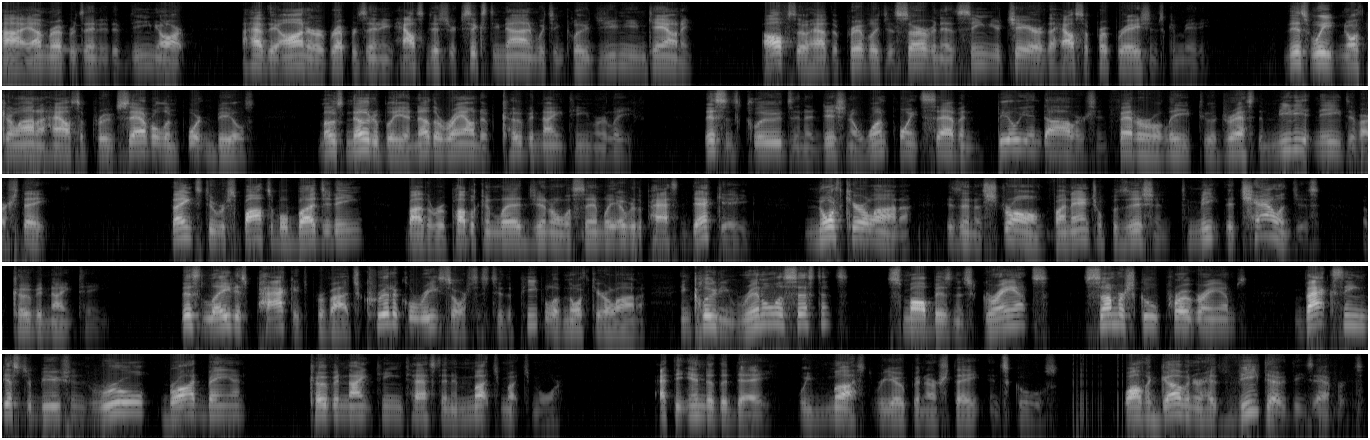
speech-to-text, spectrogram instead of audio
Hi, I'm Representative Dean Arp. I have the honor of representing House District 69, which includes Union County. I also have the privilege of serving as senior chair of the House Appropriations Committee. This week, North Carolina House approved several important bills, most notably another round of COVID-19 relief. This includes an additional $1.7 billion in federal relief to address the immediate needs of our state. Thanks to responsible budgeting by the Republican-led General Assembly over the past decade, North Carolina is in a strong financial position to meet the challenges of COVID-19. This latest package provides critical resources to the people of North Carolina, including rental assistance, small business grants, summer school programs, vaccine distributions, rural broadband, COVID-19 testing, and much, much more. At the end of the day, we must reopen our state and schools. While the governor has vetoed these efforts,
